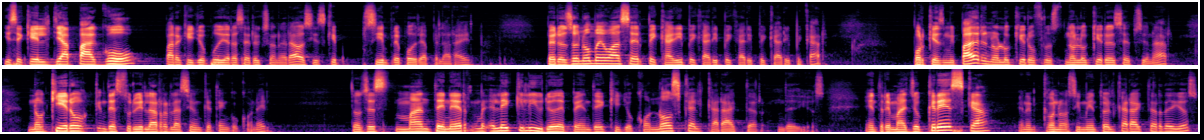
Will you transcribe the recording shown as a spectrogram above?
Y sé que él ya pagó para que yo pudiera ser exonerado, así es que siempre podría apelar a él. Pero eso no me va a hacer pecar y pecar y pecar y pecar y pecar. Porque es mi padre, no lo quiero, no lo quiero decepcionar. No quiero destruir la relación que tengo con él. Entonces, mantener el equilibrio depende de que yo conozca el carácter de Dios. Entre más yo crezca en el conocimiento del carácter de Dios,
